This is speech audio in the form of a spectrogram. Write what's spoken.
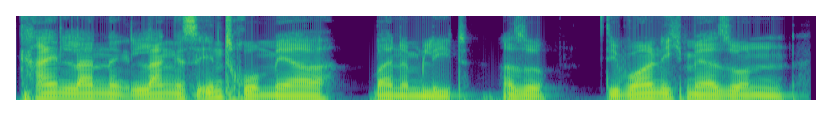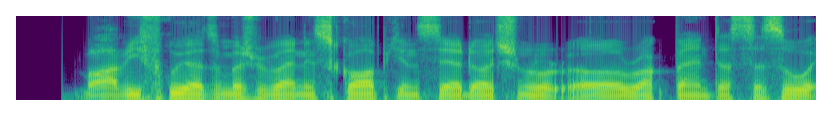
kein langes Intro mehr bei einem Lied. Also die wollen nicht mehr so ein, boah, wie früher zum Beispiel bei den Scorpions der deutschen äh, Rockband, dass das so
